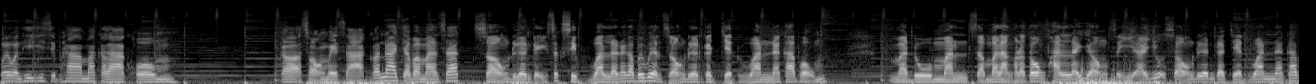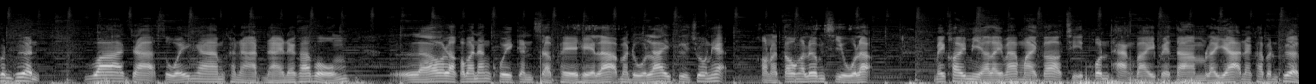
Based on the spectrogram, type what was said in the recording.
เมื่อวันที่ 25 มกราคม ก็ 2 เมษาก็น่าจะประมาณสัก 2 เดือนกับอีกสัก 10 วันแล้วนะครับเพื่อนๆ2เดือนกับ 7 วันนะครับผมมาดูมันสำปะหลังของเราต้องพันและยองสีอายุ 2 เดือนกับ 7 วันนะครับเพื่อนๆว่าจะสวยงามขนาดไหนนะครับผม แล้วเราก็มานั่งคุยกันสัพเพเหระมาดูไล่คือช่วงเนี้ยของนาต้องก็เริ่มชิวแล้วไม่ค่อยมีอะไรมากมายก็ฉีดพ่นทางใบไปตามระยะนะครับเพื่อน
